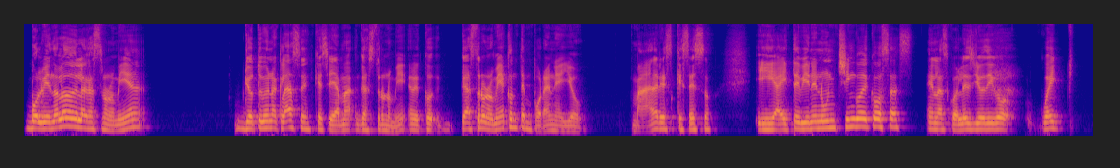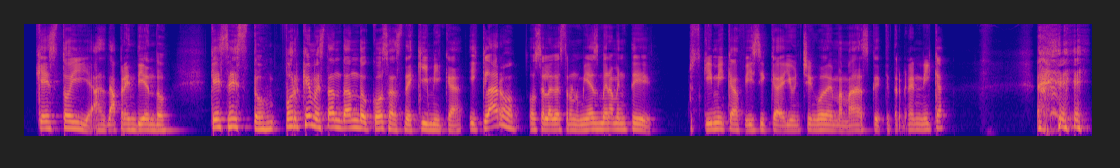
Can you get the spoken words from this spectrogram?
volviendo a lo de la gastronomía, yo tuve una clase que se llama gastronomía, eh, gastronomía contemporánea y yo, madres, ¿qué es eso? Y ahí te vienen un chingo de cosas en las cuales yo digo, güey, ¿qué estoy aprendiendo? ¿Qué es esto? ¿Por qué me están dando cosas de química? Y claro, o sea, la gastronomía es meramente pues, química, física y un chingo de mamadas que, que terminan en nica.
